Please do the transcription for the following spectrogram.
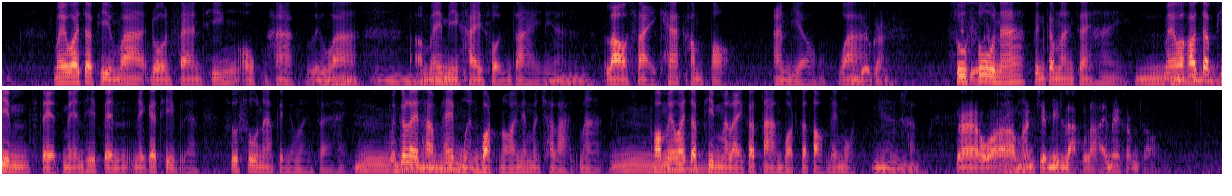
ไม่ว่าจะพิมพ์ว่าโดนแฟนทิ้งอกหัก หรือว่าเอ่อไม่มีใครสนใจเนี่ยเราใส่แค่คำตอบอันเดียวว่าเดียวกันสู้ๆนะเป็นกำลังใจให้ไม่ว่าเขาจะพิมพ์ statement ที่เป็น negative เลย สู้ๆนะเป็นกำลังใจให้ มันก็เลยทำให้เหมือนบอทน้อยเนี่ยมันฉลาดมาก เพราะไม่ว่าจะพิมพ์อะไรก็ตามบอทก็ตอบได้หมดเนี่ยครับแต่ว่ามันจะมีหลากหลายไหมคำตอบ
